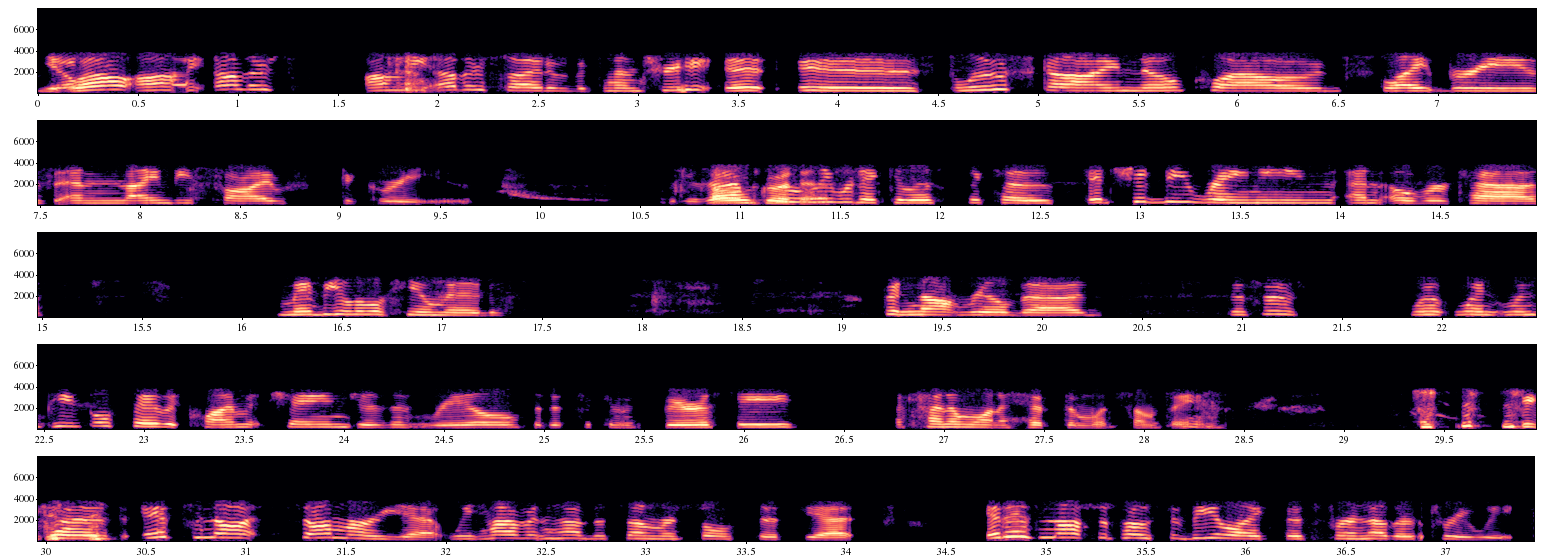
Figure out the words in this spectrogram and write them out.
Yep. Well, on the other on the other side of the country, it is blue sky, no clouds, slight breeze, and 95 degrees, which is oh, absolutely goodness. ridiculous because it should be raining and overcast, maybe a little humid, but not real bad. This is when when when people say that climate change isn't real, that it's a conspiracy. I kind of want to hit them with something because it's not summer yet. We haven't had the summer solstice yet. It is not supposed to be like this for another three weeks.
